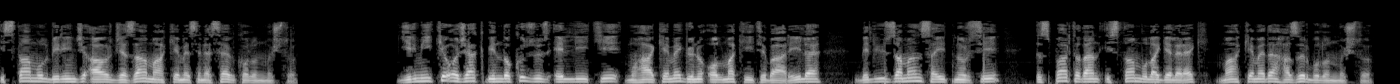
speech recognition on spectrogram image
İstanbul 1. Ağır Ceza Mahkemesi'ne sevk olunmuştu. 22 Ocak 1952 muhakeme günü olmak itibariyle Bediüzzaman Said Nursi Isparta'dan İstanbul'a gelerek mahkemede hazır bulunmuştu.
